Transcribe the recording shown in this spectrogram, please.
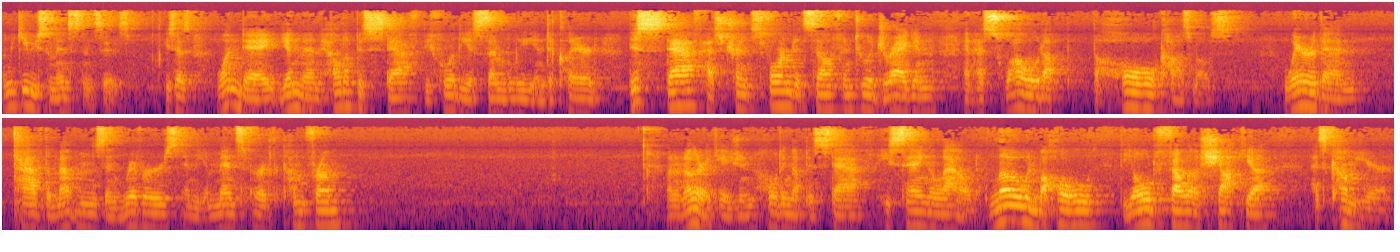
Let me give you some instances. He says, One day, Yunmen held up his staff before the assembly and declared, This staff has transformed itself into a dragon and has swallowed up the whole cosmos. Where then have the mountains and rivers and the immense earth come from? On another occasion, holding up his staff, he sang aloud, Lo and behold, the old fellow Shakya has come here.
